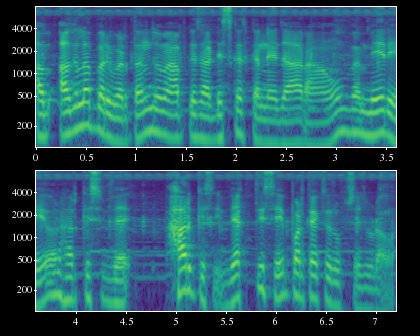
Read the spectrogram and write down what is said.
अब अगला परिवर्तन जो मैं आपके साथ डिस्कस करने जा रहा हूँ, वह मेरे और हर किसी हर किसी व्यक्ति से प्रत्यक्ष रूप से जुड़ा हुआ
